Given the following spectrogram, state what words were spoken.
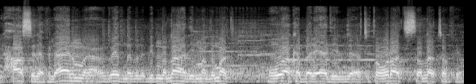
الحاصلة في العالم بإذن الله هذه المنظومات مواكبة لهذه التطورات نسال الله التوفيق.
